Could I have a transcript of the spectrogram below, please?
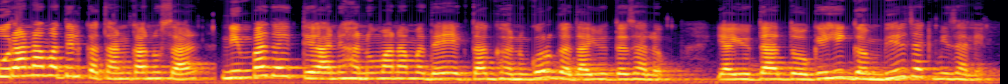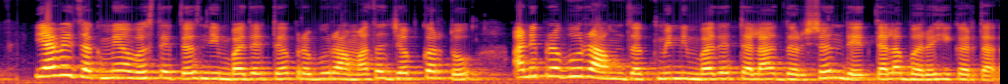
पुराणामधील कथानकानुसार निंबा दैत्य आणि हनुमानामध्ये एकदा घनघोर गदायुद्ध झालं. या युद्धात दोघेही गंभीर जखमी झाले. यावेळी जखमी अवस्थेतच निंबादैत्य प्रभू रामाचा जप करतो आणि प्रभू राम जखमी निंबादैत्याला दर्शन देत त्याला बरंही करतात.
